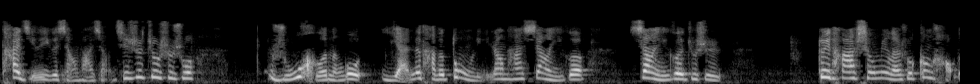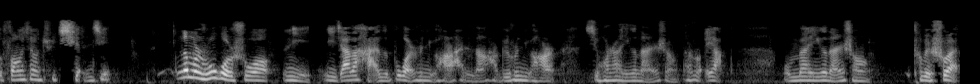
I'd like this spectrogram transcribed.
太极的一个想法想，其实就是说，如何能够沿着他的动力，让他向一个向一个就是对他生命来说更好的方向去前进。那么，如果说你你家的孩子，不管是女孩还是男孩，比如说女孩喜欢上一个男生，他说：“哎呀，我们班一个男生特别帅，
